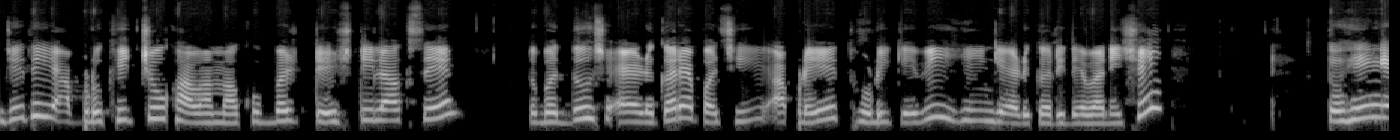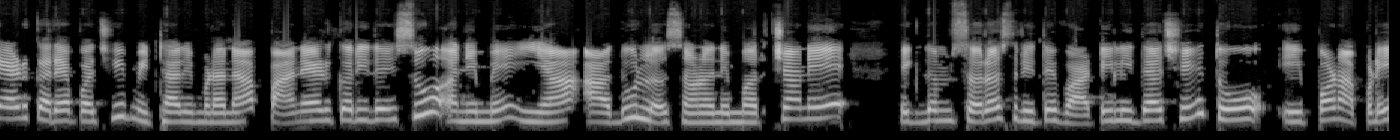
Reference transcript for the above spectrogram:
જેથી આપણું ખીચું ખાવામાં ખૂબ જ ટેસ્ટી લાગશે. તો બધું જ એડ કર્યા પછી આપણે થોડીક એવી હિંગ એડ કરી દેવાની છે. તો હિંગ એડ કર્યા પછી મીઠા લીમડાના પાન એડ કરી દઈશું અને મેં અહીંયા આદુ, લસણ અને મરચાંને એકદમ સરસ રીતે વાટી લીધા છે. તો એ પણ આપણે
